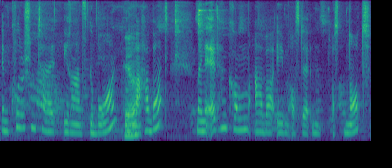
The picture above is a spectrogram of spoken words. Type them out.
im kurdischen Teil Irans geboren, ja. in Mahabad. Meine Eltern kommen aber eben aus der aus Nord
